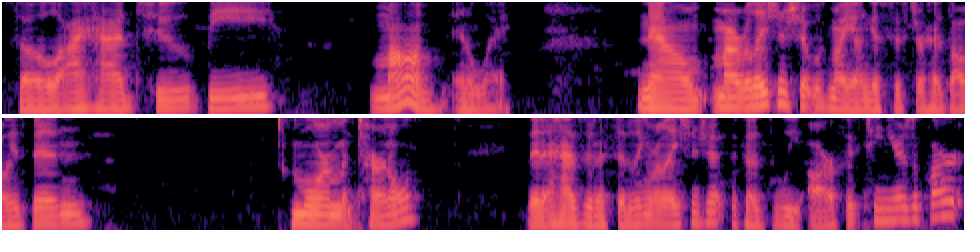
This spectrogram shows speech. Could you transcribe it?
So I had to be mom in a way. Now, my relationship with my youngest sister has always been more maternal than it has been a sibling relationship because we are 15 years apart.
